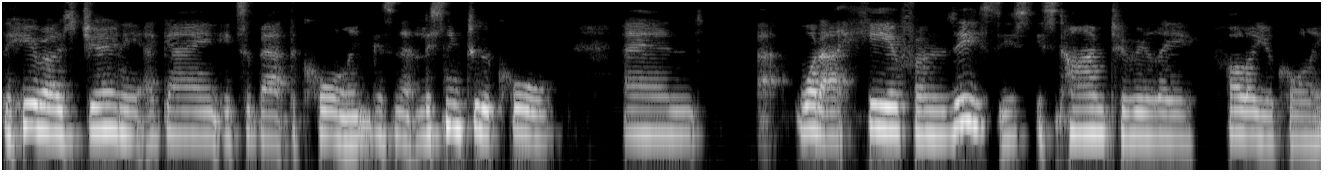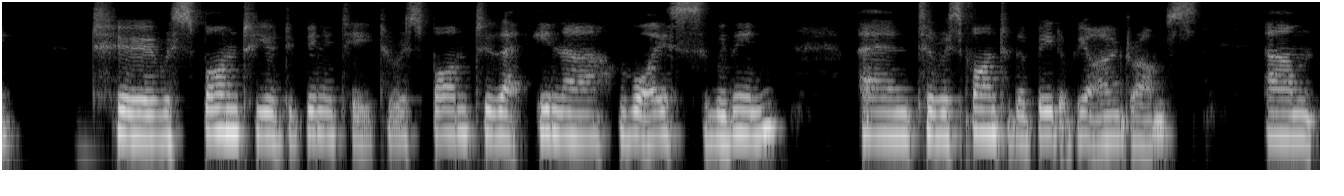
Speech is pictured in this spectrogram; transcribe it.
the hero's journey, again, it's about the calling, isn't it? Listening to the call. And what I hear from this is it's time to really follow your calling, to respond to your divinity, to respond to that inner voice within, and to respond to the beat of your own drums, um,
